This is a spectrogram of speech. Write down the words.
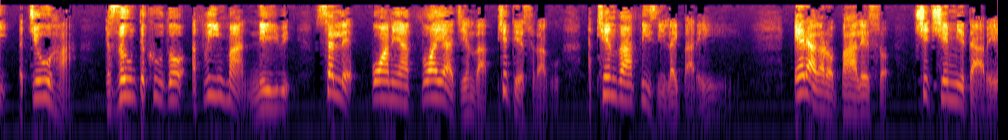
ဤအကျိုးဟာ တစုံတစ်ခုသောအသီးမှနေ၍ဆက်လက်ပွားများသွားရခြင်းသာဖြစ်တယ်ဆိုတာကိုအထင်သာသိစီလိုက်ပါလေအဲ့ဒါကတော့ဘာလဲဆိုတော့ချစ်ချင်းမေတ္တာပဲ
